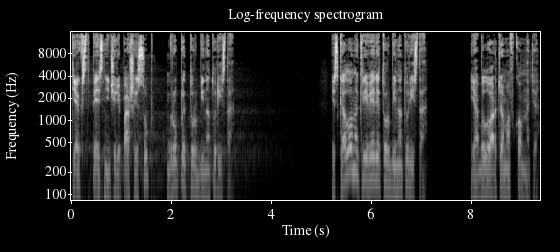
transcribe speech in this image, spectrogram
Текст песни «Черепаший суп» группы «Турбина туриста». Из колонок ревели «Турбина туриста». Я был у Артема в комнате.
